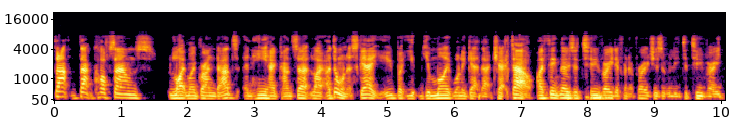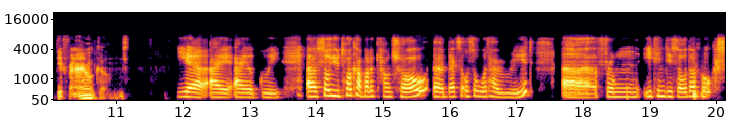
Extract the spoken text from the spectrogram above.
that that cough sounds like my granddad's and he had cancer, like I don't want to scare you, but you, you might want to get that checked out. I think those are two very different approaches that will lead to two very different outcomes. Yeah, I I agree. Uh, so you talk about control. Uh, that's also what I read. Uh, from eating disorder books.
